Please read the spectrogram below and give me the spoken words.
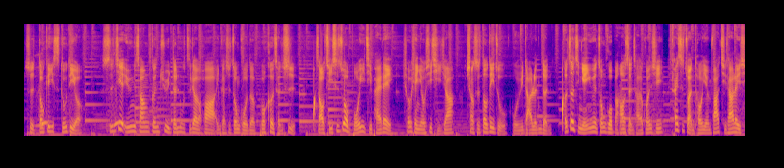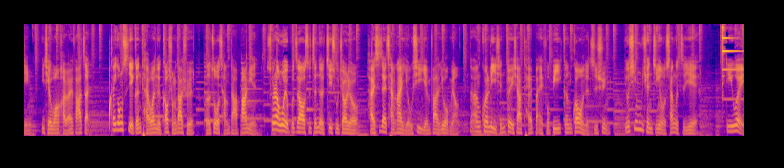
是 Doki Studio。实际营商根据登录资料的话，应该是中国的波克城市。早期是做博弈棋牌类休闲游戏起家，像是斗地主、捕鱼达人等。而这几年因为中国版号审查的关系，开始转头研发其他类型，并且往海外发展。该公司也跟台湾的高雄大学合作长达八年。虽然我也不知道是真的技术交流，还是在残害游戏研发的幼苗。那按惯例先对一下台版 FB 跟官网的资讯。游戏目前仅有三个职业：第一位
